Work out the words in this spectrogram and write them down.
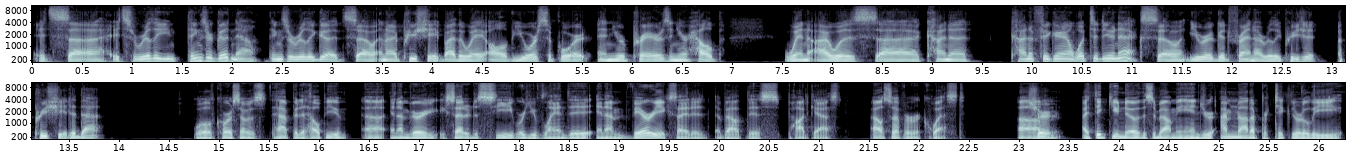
it's uh, it's really things are good now. Things are really good. So, and I appreciate, by the way, all of your support and your prayers and your help when I was kind of kind of figuring out what to do next. So, you were a good friend. I really appreciate appreciated that. Well, of course, I was happy to help you, uh, and I'm very excited to see where you've landed. And I'm very excited about this podcast. I also have a request. Um, sure. I think you know this about me, Andrew. I'm not a particularly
